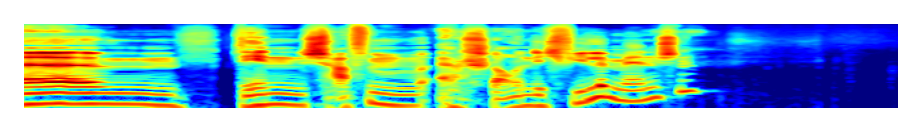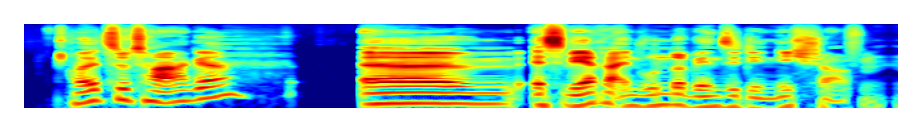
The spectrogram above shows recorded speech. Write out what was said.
ähm, den schaffen erstaunlich viele Menschen heutzutage. Ähm, es wäre ein Wunder, wenn sie den nicht schaffen.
